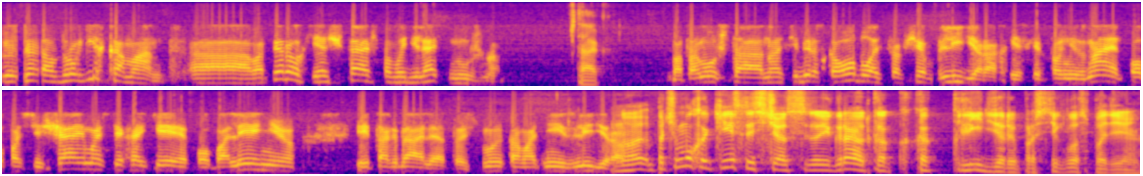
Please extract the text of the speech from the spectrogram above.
бюджетов других команд. А, во-первых, я считаю, что выделять нужно. Так. Потому что Новосибирская область вообще в лидерах, если кто не знает, по посещаемости хоккея, по болению и так далее. То есть мы там одни из лидеров. Но почему хоккеисты сейчас играют как, как лидеры, прости господи?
